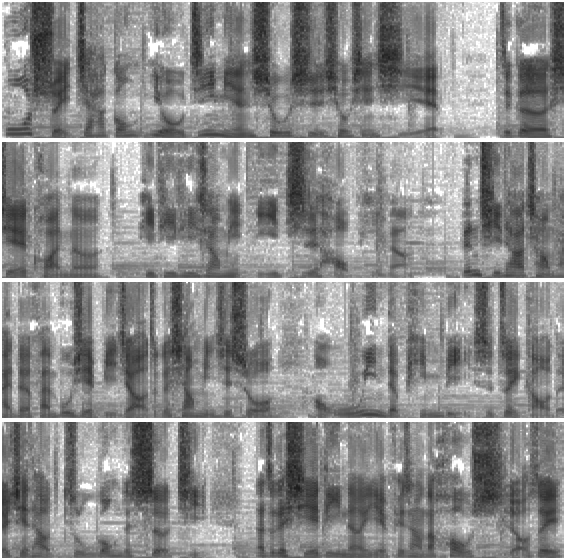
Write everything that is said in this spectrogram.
波水加工有机棉舒适休闲鞋，这个鞋款呢，PTT 上面一致好评啊。跟其他厂牌的帆布鞋比较，这个乡民是说哦，无印的评比是最高的，而且它有足弓的设计。那这个鞋底呢也非常的厚实哦，所以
